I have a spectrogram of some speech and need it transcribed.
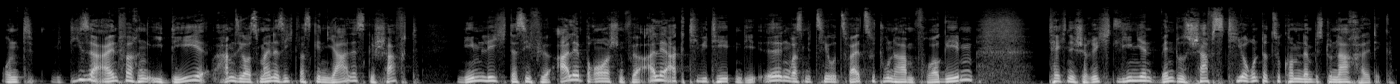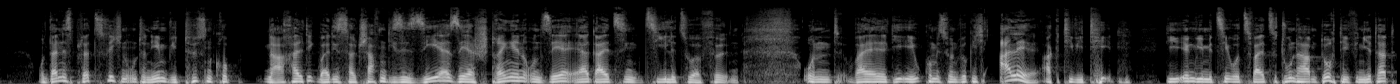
Und mit dieser einfachen Idee haben sie aus meiner Sicht was Geniales geschafft, nämlich, dass sie für alle Branchen, für alle Aktivitäten, die irgendwas mit CO2 zu tun haben, vorgeben, technische Richtlinien, wenn du es schaffst, hier runterzukommen, dann bist du nachhaltig. Und dann ist plötzlich ein Unternehmen wie ThyssenKrupp nachhaltig, weil die es halt schaffen, diese sehr, sehr strengen und sehr ehrgeizigen Ziele zu erfüllen. Und weil die EU-Kommission wirklich alle Aktivitäten, die irgendwie mit CO2 zu tun haben, durchdefiniert hat,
